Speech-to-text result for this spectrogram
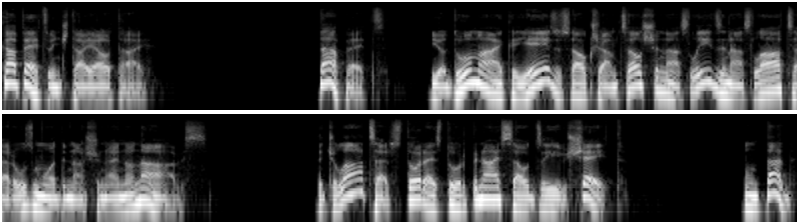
Kāpēc viņš tā jautāja? Tāpēc, jo domāja, ka Jēzus augšām celšanās līdzinās Lācēra uzmodināšanai no nāves. Taču Lācērs toreiz turpināja savu dzīvi šeit, un tad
